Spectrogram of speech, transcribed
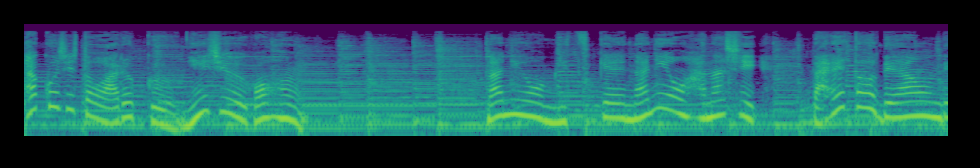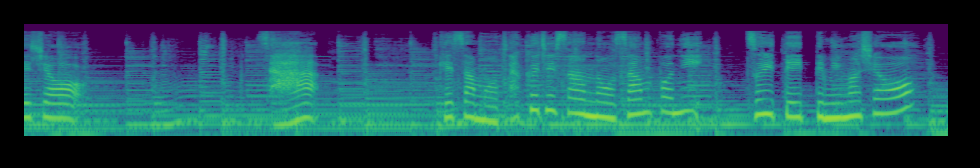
拓司と歩く25分何を見つけ何を話し誰と出会うんでしょうさあ今朝も拓司さんのお散歩についていってみましょう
